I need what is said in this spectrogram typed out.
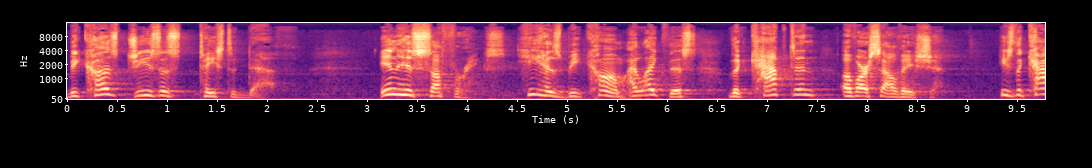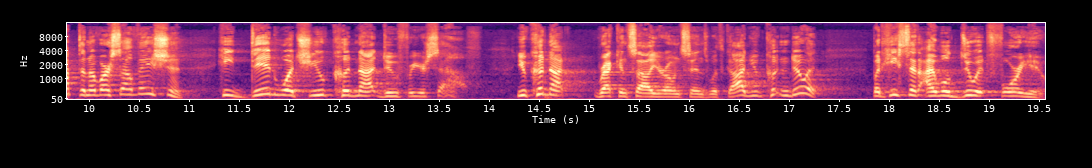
Because Jesus tasted death, in his sufferings, he has become, I like this, the captain of our salvation. He's the captain of our salvation. He did what you could not do for yourself. You could not reconcile your own sins with God, you couldn't do it. But he said, I will do it for you.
